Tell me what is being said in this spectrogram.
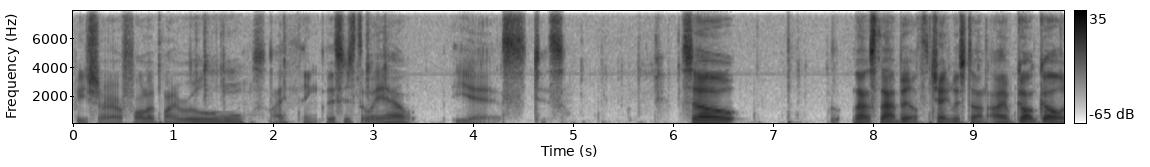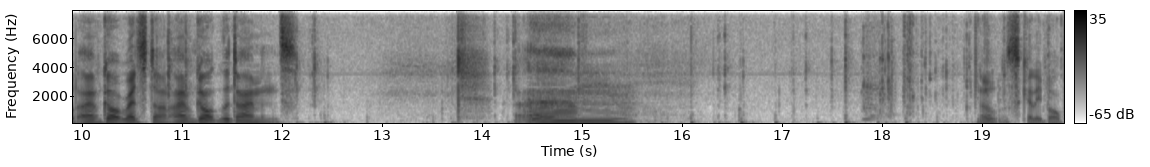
Please sure I followed my rules. I think this is the way out. Yes, it is. So, that's that bit of the checklist done. I've got gold. I've got redstone. I've got the diamonds. Um. Oh, Skelly Bob.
